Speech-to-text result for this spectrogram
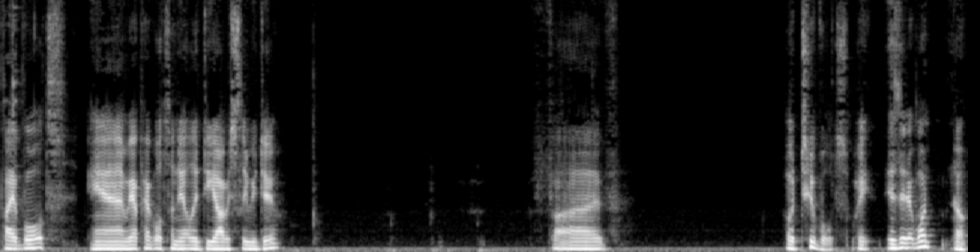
5 volts. And we have 5 volts on the LED, obviously we do. 5. Oh, 2 volts. Wait, is it at 1? No.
